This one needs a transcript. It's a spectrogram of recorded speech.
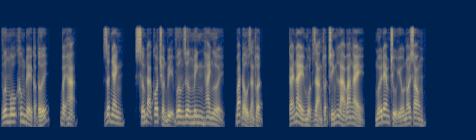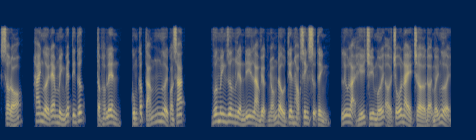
vương mỗ không đề cập tới, bệ hạ. Rất nhanh, sớm đã có chuẩn bị vương dương minh hai người, bắt đầu giảng thuật. Cái này một giảng thuật chính là ba ngày, mới đem chủ yếu nói xong. Sau đó, hai người đem mình biết tin tức, tập hợp lên, cung cấp tám người quan sát. Vương minh dương liền đi làm việc nhóm đầu tiên học sinh sự tình lưu lại hí trí mới ở chỗ này chờ đợi mấy người.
